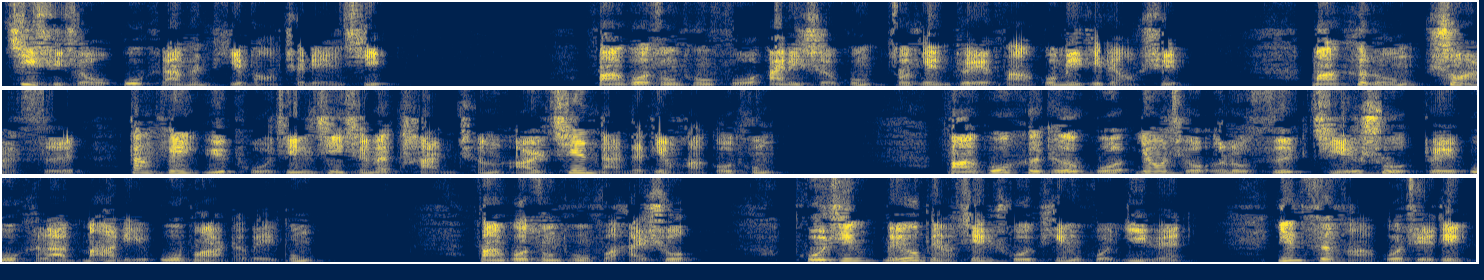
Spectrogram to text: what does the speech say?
继续就乌克兰问题保持联系。法国总统府爱丽舍宫昨天对法国媒体表示，马克龙、舒尔茨当天与普京进行了坦诚而艰难的电话沟通。法国和德国要求俄罗斯结束对乌克兰马里乌波尔的围攻。法国总统府还说，普京没有表现出停火意愿。因此，法国决定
